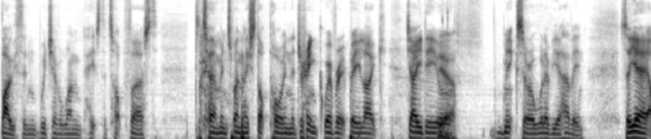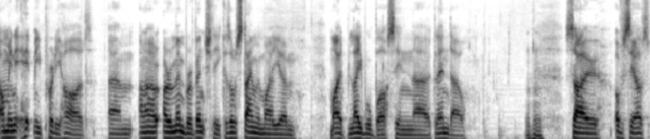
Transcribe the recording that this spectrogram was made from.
both, and whichever one hits the top first determines when they stop pouring the drink, whether it be like JD or yeah. mixer or whatever you're having. So yeah, I mean, it hit me pretty hard, um, and I, I, remember eventually because I was staying with my um, my label boss in uh, Glendale. Mm-hmm. So obviously I was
